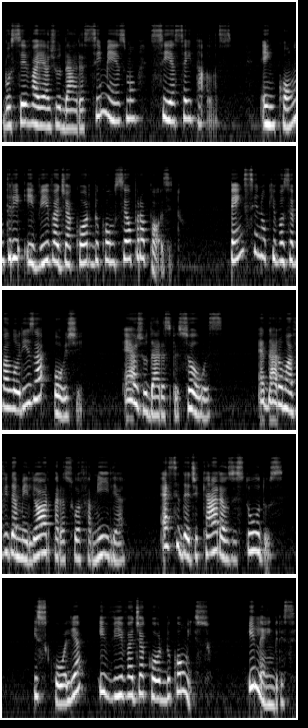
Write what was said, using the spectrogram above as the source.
Você vai ajudar a si mesmo se aceitá-las. Encontre e viva de acordo com o seu propósito. Pense no que você valoriza hoje. É ajudar as pessoas? É dar uma vida melhor para sua família? É se dedicar aos estudos? Escolha e viva de acordo com isso. E lembre-se,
